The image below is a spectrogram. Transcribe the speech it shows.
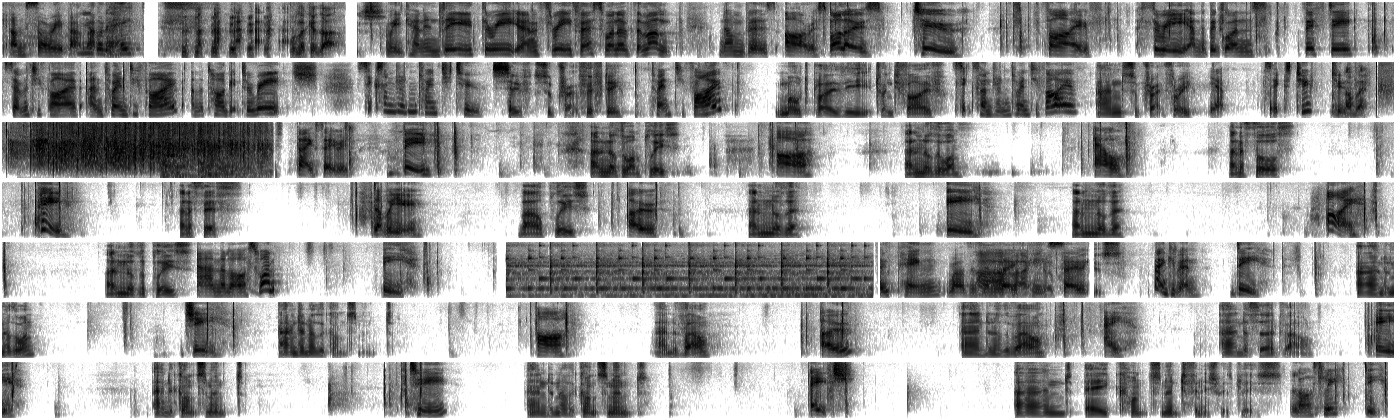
I'm sorry about You're that. going to hate Well, look at that. We can indeed. Three and three, first one of the month. Numbers are as follows two, five, three, and the big ones 50, 75, and 25. And the target to reach 622. Save, subtract 50. 25, Multiply the 25 625. and subtract 3. Yep, 622. Lovely. Thanks, David. B, And another one, please. R, And another one. L, And a fourth. P, And a fifth. W, Vowel, please. O, And another. E, And another. I. And another, please. And the last one, E. Loping rather than Ah, right, lopey. okay. So Is- Thank you, Ben. D, And another one. G, And another consonant. R, And a vowel. O, And another vowel. A, And a third vowel. E, And a consonant. T, And another consonant. H. And a consonant to finish with, please. Lastly, D.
